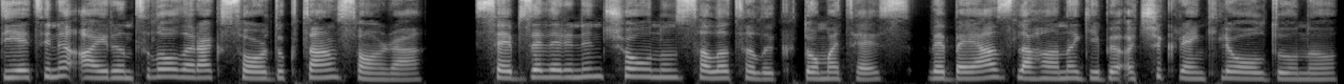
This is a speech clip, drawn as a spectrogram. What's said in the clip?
diyetini ayrıntılı olarak sorduktan sonra sebzelerinin çoğunun salatalık, domates ve beyaz lahana gibi açık renkli olduğunu,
